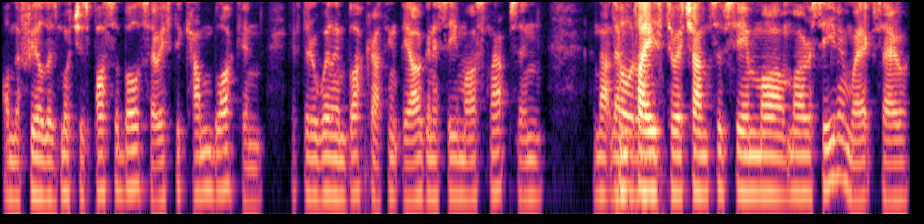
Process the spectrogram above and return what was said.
on the field as much as possible. So if they can block and if they're a willing blocker, I think they are going to see more snaps and and that then Totally. plays to a chance of seeing more more receiving work. So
